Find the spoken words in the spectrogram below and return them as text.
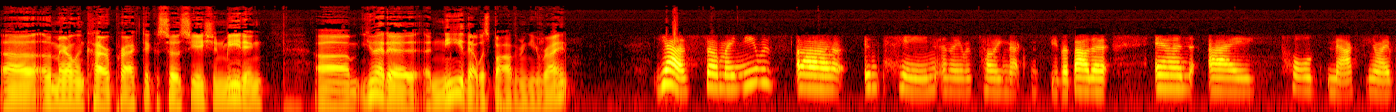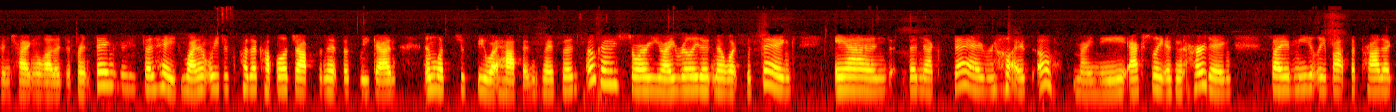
uh, the Maryland Chiropractic Association meeting, um, you had a, a knee that was bothering you, right? Yes. So my knee was uh, in pain, and I was telling Max and Steve about it. And I told Max, you know, I've been trying a lot of different things. And he said, hey, why don't we just put a couple of drops in it this weekend and let's just see what happens. And I said, okay, sure. You know, I really didn't know what to think. And the next day I realized, oh, my knee actually isn't hurting. So I immediately bought the product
